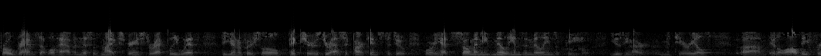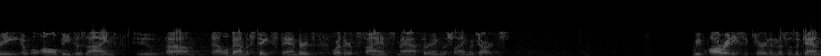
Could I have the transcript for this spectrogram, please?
programs that we'll have. And this is my experience directly with the Universal Pictures Jurassic Park Institute, where we had so many millions and millions of people using our materials. Um, it'll all be free. It will all be designed to um, Alabama state standards, whether it's science, math, or English language arts. We've already secured, and this is again,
